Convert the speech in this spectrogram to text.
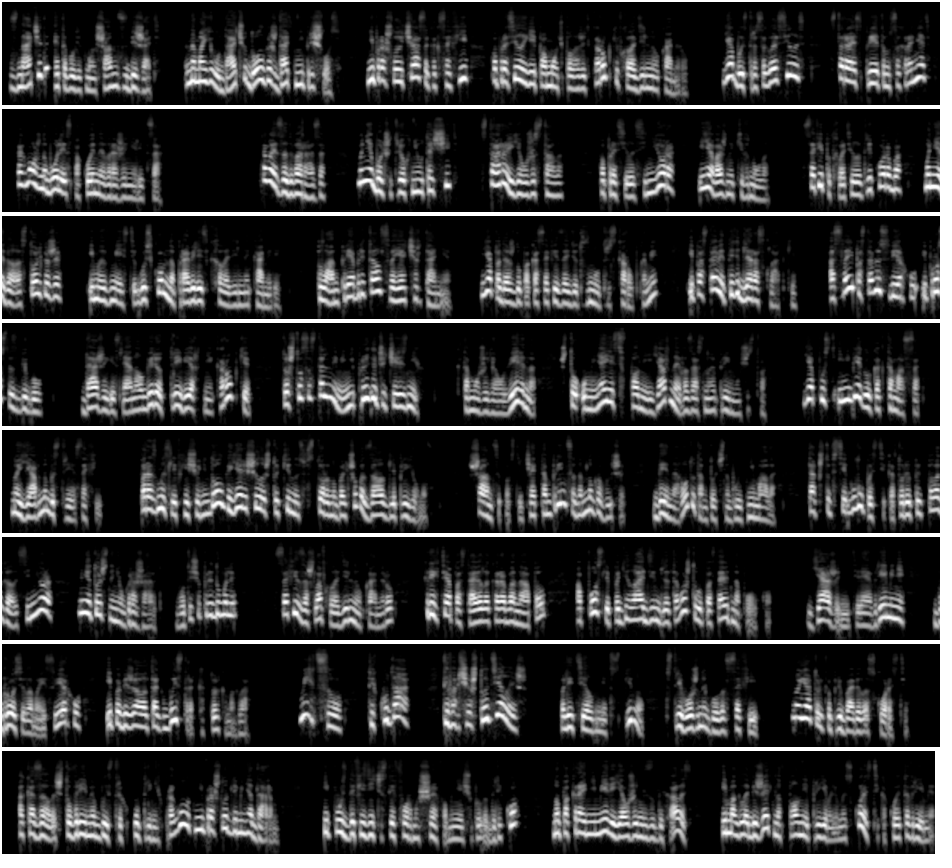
Значит, это будет мой шанс сбежать. На мою удачу долго ждать не пришлось. Не прошло и часа, как Софи попросила ей помочь положить коробки в холодильную камеру. Я быстро согласилась, стараясь при этом сохранять как можно более спокойное выражение лица. «Давай за два раза. Мне больше трех не утащить. Старая я уже стала», — попросила сеньора, и я важно кивнула. Софи подхватила три короба, мне дала столько же, и мы вместе гуськом направились к холодильной камере. План приобретал свои очертания. Я подожду, пока Софи зайдет внутрь с коробками и поставит их для раскладки. А свои поставлю сверху и просто сбегу. Даже если она уберет три верхние коробки, то что с остальными? Не прыгать же через них. К тому же я уверена, что у меня есть вполне явное возрастное преимущество. Я пусть и не бегаю, как Томаса, но явно быстрее Софи. Поразмыслив еще недолго, я решила, что кинусь в сторону большого зала для приемов. Шансы повстречать там принца намного выше, да и народу там точно будет немало. Так что все глупости, которые предполагала сеньора, мне точно не угрожают. Вот еще придумали. Софи зашла в холодильную камеру, кряхтя поставила короба на пол, а после подняла один для того, чтобы поставить на полку. Я же, не теряя времени, бросила мои сверху и побежала так быстро, как только могла. «Митсу, ты куда? Ты вообще что делаешь?» Полетел мне в спину встревоженный голос Софи, но я только прибавила скорости. Оказалось, что время быстрых утренних прогулок не прошло для меня даром. И пусть до физической формы шефа мне еще было далеко, но, по крайней мере, я уже не задыхалась и могла бежать на вполне приемлемой скорости какое-то время.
